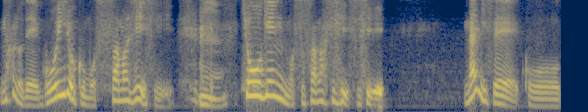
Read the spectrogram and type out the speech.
なので、語彙力も凄まじいし、うん。表現も凄まじいし、何せ、こ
